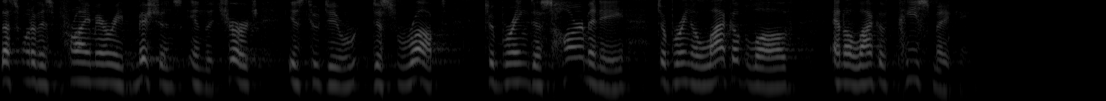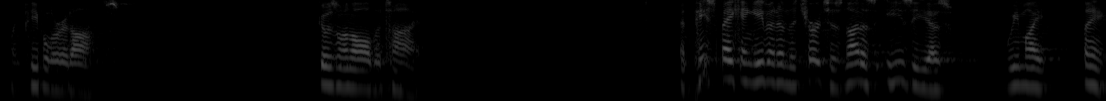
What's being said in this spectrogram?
That's one of his primary missions in the church is to disrupt to bring disharmony, to bring a lack of love and a lack of peacemaking when people are at odds. It goes on all the time. And peacemaking, even in the church, is not as easy as we might think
